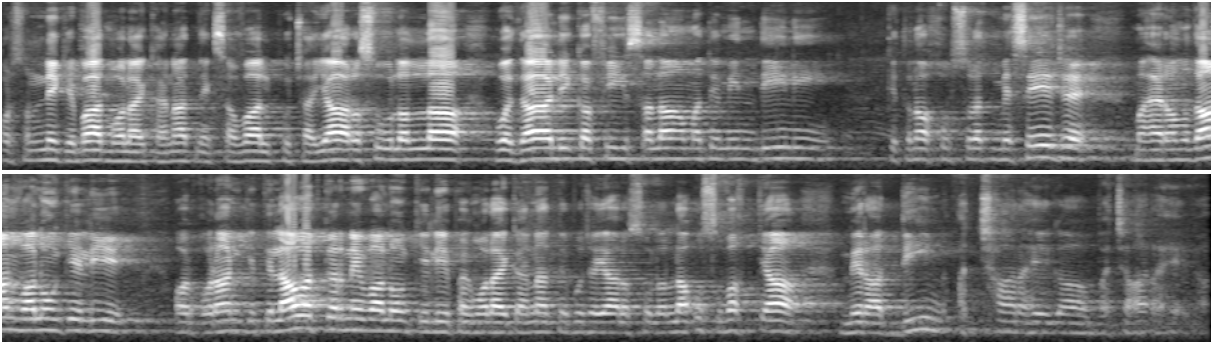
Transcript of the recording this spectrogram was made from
اور سننے کے بعد مولا کائنات نے ایک سوال پوچھا، یا رسول اللہ و دالی کفی سلامت من دینی کتنا خوبصورت میسیج ہے ماہ رمضان والوں کے لیے اور قرآن کی تلاوت کرنے والوں کے لیے۔ پھر مولا کائنات نے پوچھا، یا رسول اللہ، اس وقت کیا میرا دین اچھا رہے گا، بچا رہے گا،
